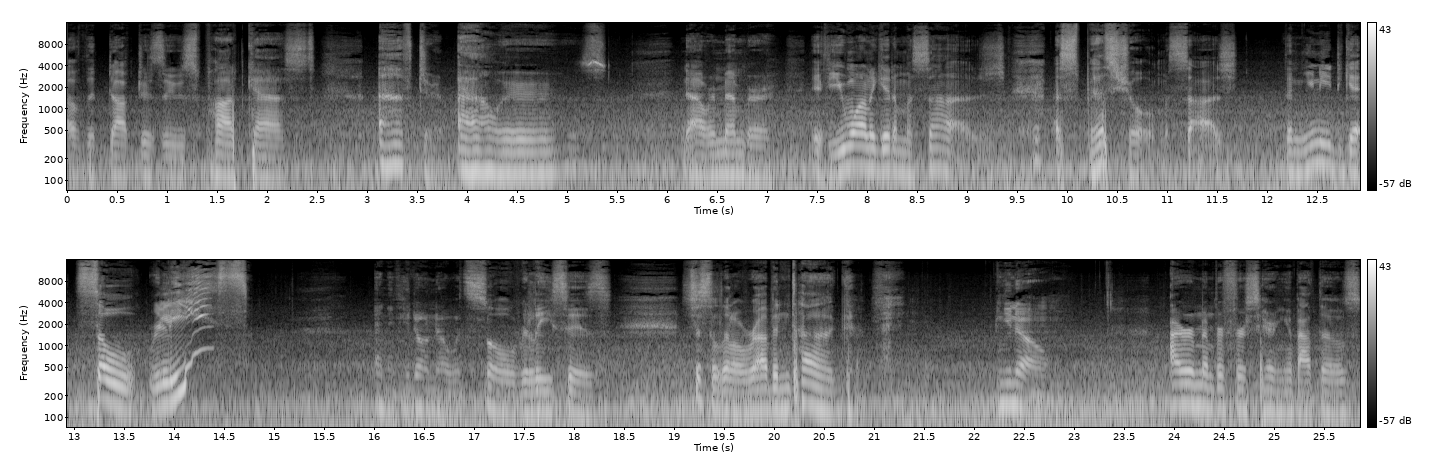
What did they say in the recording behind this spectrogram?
of the Dr. Zeus podcast, After Hours. Now remember, if you want to get a massage, a special massage, then you need to get Soul Release. And if you don't know what Soul Release is, it's just a little rub and tug. You know, I remember first hearing about those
